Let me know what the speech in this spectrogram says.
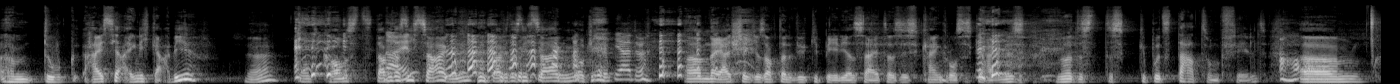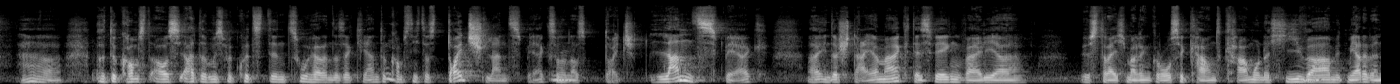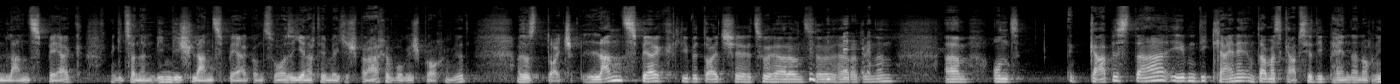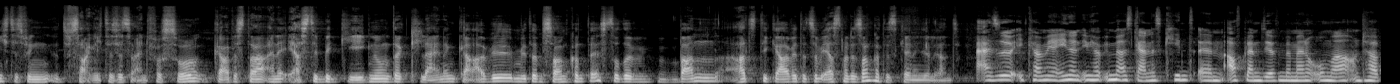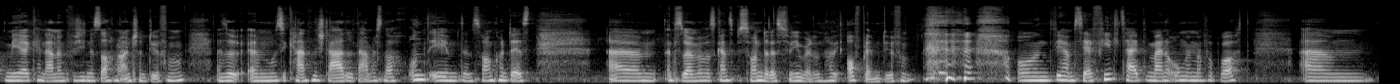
Ähm, du heißt ja eigentlich Gabi. Ja, und kommst, darf ich das nicht sagen? Darf ich das nicht sagen? Okay. Ja, du. Ähm, naja, ich stecke das auf der Wikipedia-Seite, das ist kein großes Geheimnis, nur das, das Geburtsdatum fehlt. Ähm, Ah, du kommst aus, ja, da müssen wir kurz den Zuhörern das erklären, du kommst nicht aus Deutschlandsberg, sondern aus Deutschlandsberg äh, in der Steiermark, deswegen, weil ja Österreich mal eine große K&K-Monarchie war mit mehreren Landsberg. Dann gibt's dann einen Windisch-Landsberg und so, also je nachdem, welche Sprache wo gesprochen wird. Also aus Deutsch-Landsberg, liebe deutsche Zuhörer und Zuhörerinnen. ähm, und Gab es da eben die kleine, und damals gab es ja die Panda noch nicht, deswegen sage ich das jetzt einfach so, gab es da eine erste Begegnung der kleinen Gabi mit dem Song Contest oder wann hat die Gabi da zum ersten Mal den Song Contest kennengelernt? Also ich kann mich erinnern, ich habe immer als kleines Kind ähm, aufbleiben dürfen bei meiner Oma und habe mir, keine Ahnung, verschiedene Sachen anschauen dürfen. Also ähm, Musikantenstadel damals noch und eben den Song Contest. Ähm, das war immer was ganz Besonderes für mich, weil dann habe ich aufbleiben dürfen. und wir haben sehr viel Zeit bei meiner Oma immer verbracht. Ähm,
